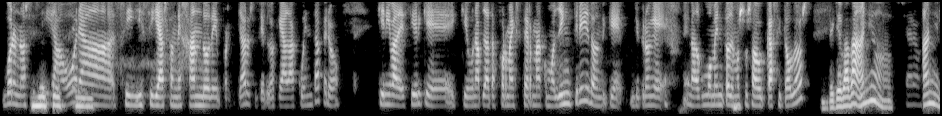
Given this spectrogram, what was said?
Bueno, no sé si ahora sí, sí, ya están dejando de, porque claro, se te bloquea la cuenta, pero ¿quién iba a decir que, una plataforma externa como Linktree, donde que yo creo que en algún momento lo hemos usado casi todos. Llevaba años. años.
